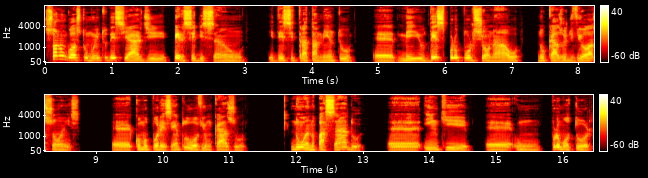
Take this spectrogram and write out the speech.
Só não gosto muito desse ar de perseguição e desse tratamento é, meio desproporcional no caso de violações. É, como, por exemplo, houve um caso no ano passado é, em que um promotor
